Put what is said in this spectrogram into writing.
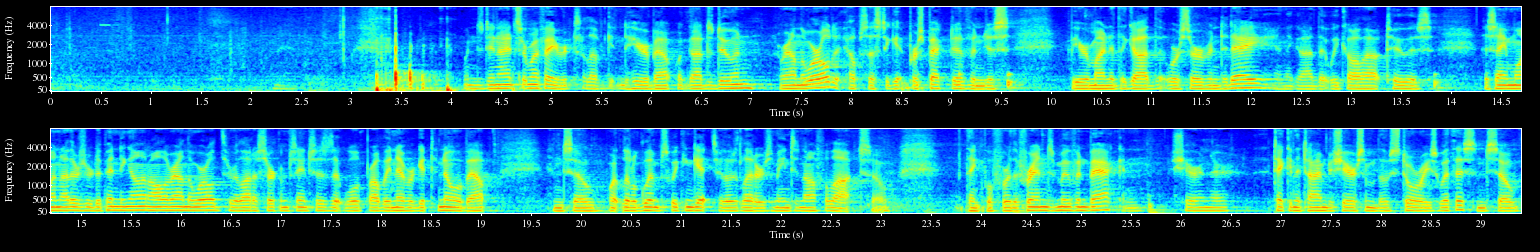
Wednesday nights are my favorites. I love getting to hear about what God's doing around the world. It helps us to get perspective and just be reminded the God that we're serving today and the God that we call out to is the same one others are depending on all around the world through a lot of circumstances that we'll probably never get to know about. And so, what little glimpse we can get through those letters means an awful lot. So, thankful for the friends moving back and sharing their, taking the time to share some of those stories with us. And so,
